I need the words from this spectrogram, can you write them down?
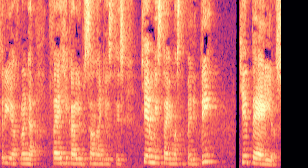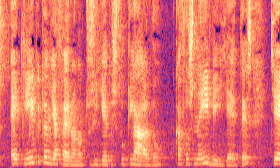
τρία χρόνια θα έχει καλύψει τις ανάγκες της και εμείς θα είμαστε περιττοί. Και τέλος, εκλείπει το ενδιαφέρον από τους ηγέτες του κλάδου, καθώς είναι ήδη ηγέτες και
